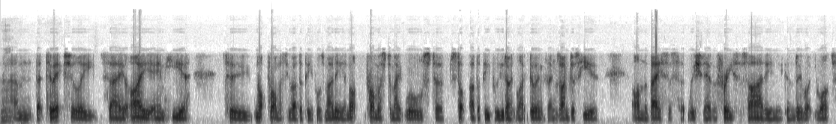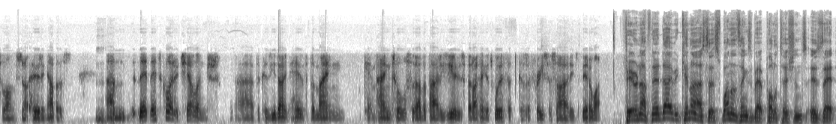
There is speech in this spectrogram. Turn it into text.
Um, but to actually say, I am here to not promise you other people's money and not promise to make rules to stop other people you don't like doing things. I'm just here on the basis that we should have a free society and you can do what you want so long as you're not hurting others. Um, that, that's quite a challenge uh, because you don't have the main campaign tools that other parties use, but I think it's worth it because a free society is a better one. Fair enough. Now, David, can I ask this? One of the things about politicians is that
